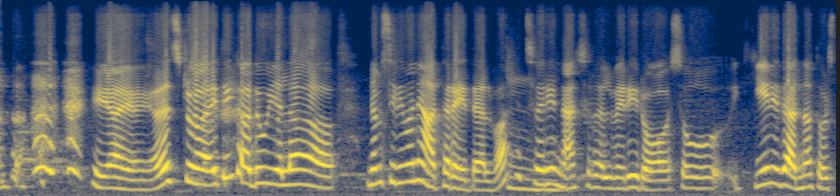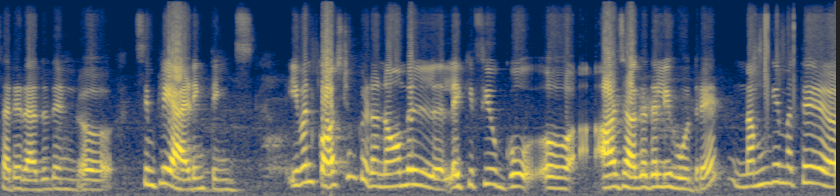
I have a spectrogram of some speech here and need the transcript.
ಅಂತ. ಟ್ರೂ ಐ ಥಿಂಕ್ ಅದು ಎಲ್ಲ ನಮ್ಮ ಸಿನಿಮಾನೇ ಆ ಥರ ಇದೆ ಅಲ್ವಾ? It's very natural very raw so ಏನಿದೆ ಅದನ್ನ ತೋರಿಸ್ತಾರೆ rather than simply adding things even costume ಕೂಡ normal like if you go ಆ ಜಾಗದಲ್ಲಿ ಹೋದ್ರೆ ನಮ್ಗೆ ಮತ್ತೆ ಆ,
